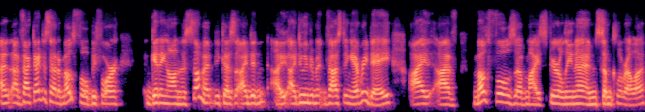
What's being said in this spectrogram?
in fact, I just had a mouthful before getting on the summit because I didn't I, I do intermittent fasting every day. I, I have mouthfuls of my spirulina and some chlorella,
